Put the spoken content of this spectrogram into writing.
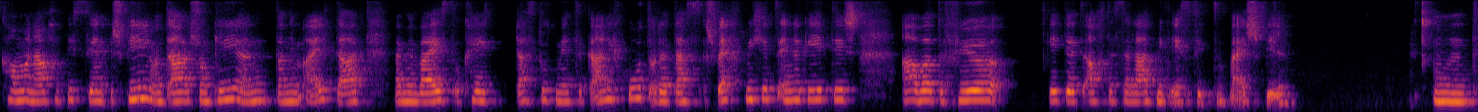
kann man auch ein bisschen spielen und auch jonglieren dann im Alltag, weil man weiß, okay, das tut mir jetzt gar nicht gut oder das schwächt mich jetzt energetisch, aber dafür geht jetzt auch der Salat mit Essig zum Beispiel. Und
